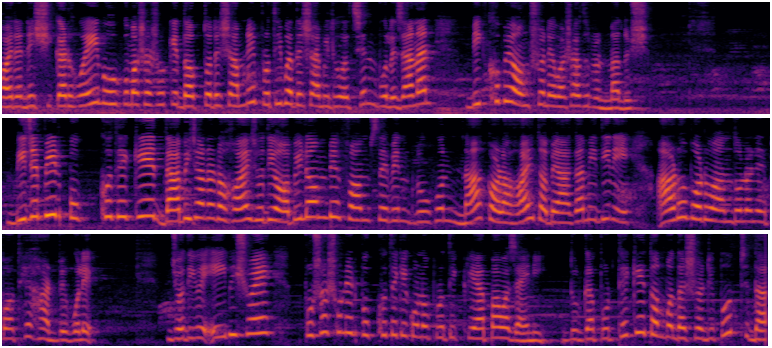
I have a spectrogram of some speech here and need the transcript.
হয়রানির শিকার হয়েই মহকুমা শাসকের দপ্তরের সামনে প্রতিবাদে সামিল হয়েছেন বলে জানান বিক্ষোভে অংশ নেওয়া সাধারণ মানুষ। বিজেপির পক্ষ থেকে দাবি জানানো হয়, যদি অবিলম্বে ফর্ম সেভেন গ্রহণ না করা হয়, তবে আগামী দিনে আরও বড় আন্দোলনের পথে হাঁটবে বলে। যদিও এই বিষয়ে প্রশাসনের পক্ষ থেকে কোনো প্রতিক্রিয়া পাওয়া যায়নি। দুর্গাপুর থেকে তন্মদাসের report, the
